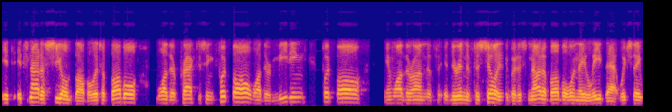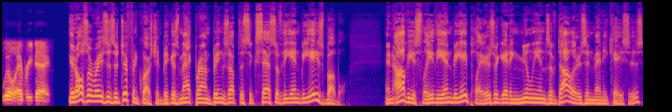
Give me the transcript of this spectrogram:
it, it's not a sealed bubble. It's a bubble while they're practicing football, while they're meeting football, and while they're on the they're in the facility. But it's not a bubble when they leave that, which they will every day. It also raises a different question because Mack Brown brings up the success of the NBA's bubble. And obviously, the NBA players are getting millions of dollars in many cases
